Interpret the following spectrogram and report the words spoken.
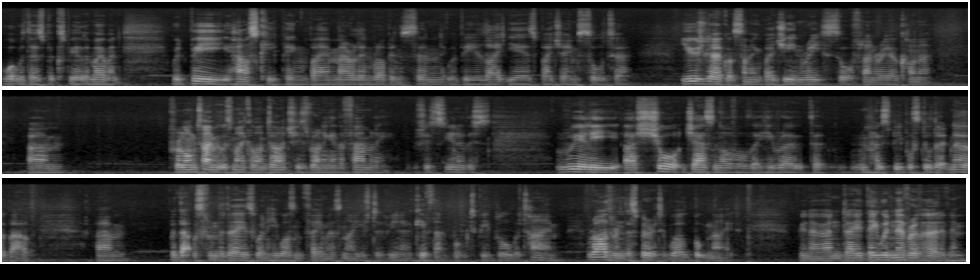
what would those books be at the moment? would be Housekeeping by Marilynne Robinson. It would be Light Years by James Salter. Usually I've got something by Jean Rhys or Flannery O'Connor. Um, for a long time it was Michael Ondaatje's Running in the Family, which is, you know, this really uh, short jazz novel that he wrote that most people still don't know about. Um, but that was from the days when he wasn't famous, and I used to, you know, give that book to people all the time, rather in the spirit of World Book Night, you know, and they, they would never have heard of him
